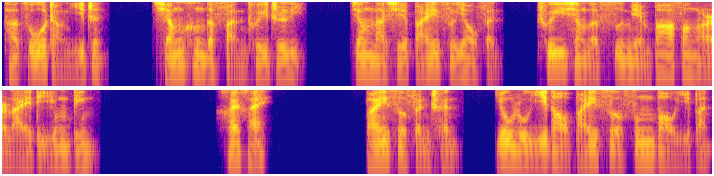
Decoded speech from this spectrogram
他左掌一震，强横的反推之力，将那些白色药粉吹向了四面八方而来的佣兵。嗨嗨，白色粉尘犹如一道白色风暴一般，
